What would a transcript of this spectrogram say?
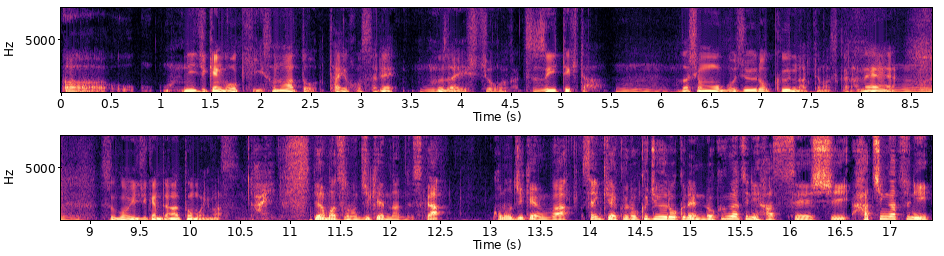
あーに事件が起きその後逮捕され無罪主張が続いてきた、うん私ももう56になってますからね、すごい事件だなと思います。はい、ではまずその事件なんですがこの事件は1966年6月に発生し8月に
